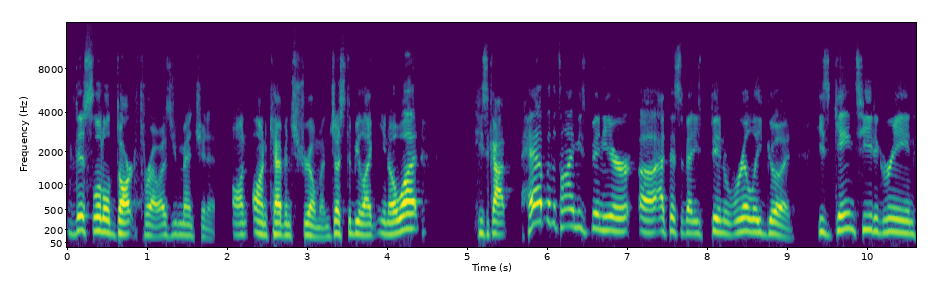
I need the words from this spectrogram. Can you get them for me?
this little dart throw, as you mentioned it, on on Kevin Streelman, just to be like, you know what? He's got half of the time he's been here uh, at this event, he's been really good. He's gained tee to green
